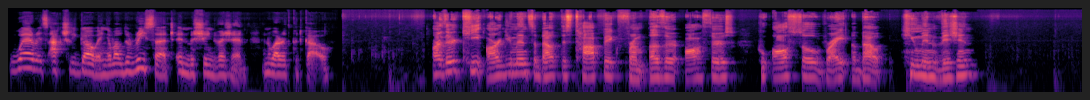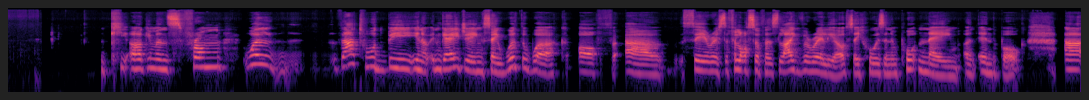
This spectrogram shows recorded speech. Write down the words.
where it's actually going about the research in machine vision and where it could go. Are there key arguments about this topic from other authors who also write about human vision? Key arguments from, well, that would be, you know, engaging, say, with the work of uh, theorists, philosophers like Virilio, say, who is an important name in the book. Uh,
